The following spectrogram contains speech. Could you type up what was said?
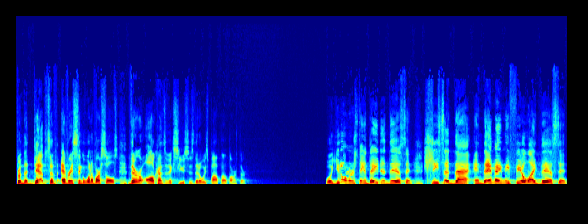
from the depths of every single one of our souls, there are all kinds of excuses that always pop up, aren't there? Well, you don't understand. They did this, and she said that, and they made me feel like this, and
